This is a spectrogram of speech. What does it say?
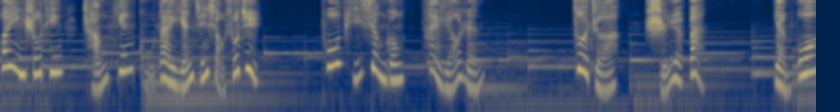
欢迎收听长篇古代言情小说剧《泼皮相公太撩人》，作者十月半，演播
